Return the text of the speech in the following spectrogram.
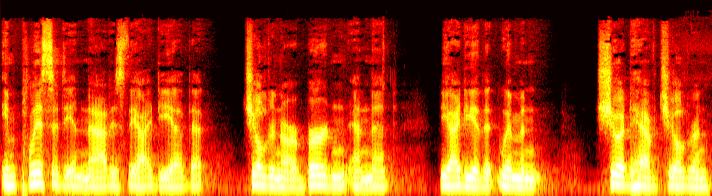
implicit in that is the idea that children are a burden and that the idea that women should have children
